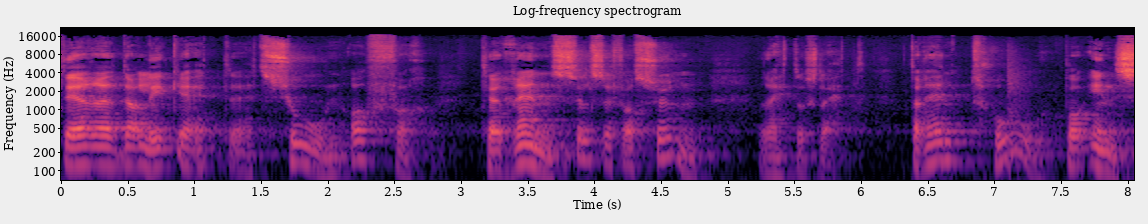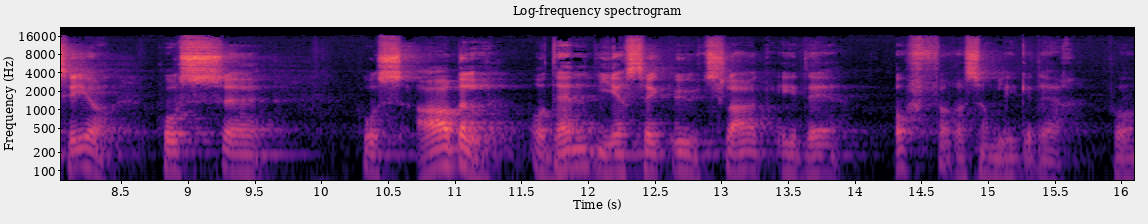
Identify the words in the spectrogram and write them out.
der det ligger et, et sonoffer til renselse for synd, rett og slett. Det er en tro på innsida hos, eh, hos Abel, og den gir seg utslag i det offeret som ligger der på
